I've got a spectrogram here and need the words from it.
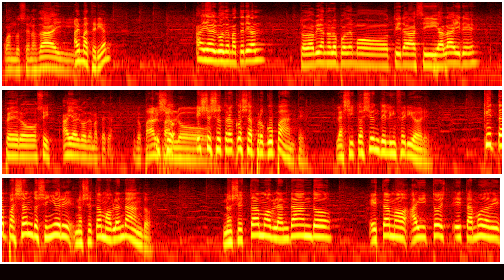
cuando se nos da y ¿Hay material? hay algo de material. Todavía no lo podemos tirar así al aire, pero sí, hay algo de material. Lo palpan, Eso, lo... eso es otra cosa preocupante. La situación del inferiores. ¿Qué está pasando, señores? Nos estamos ablandando. Nos estamos ablandando. Estamos ahí, toda esta moda de,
